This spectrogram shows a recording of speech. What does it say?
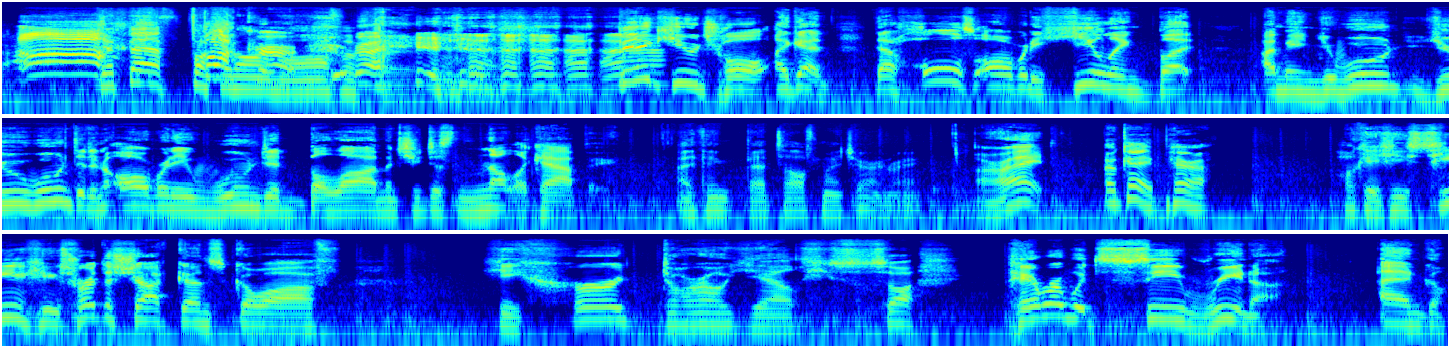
Ah, Get that fucking fucker! arm off of her. Right. big huge hole again that hole's already healing but i mean you wound you wounded an already wounded balam and she does not look happy I think that's off my turn, right? all right. Okay, Para. okay he's he, he's heard the shotguns go off. He heard doro yell. He saw para would see rena and go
